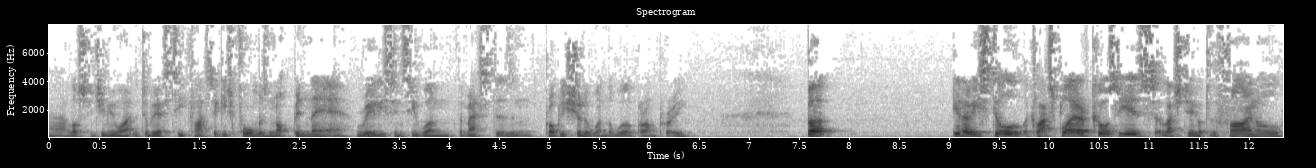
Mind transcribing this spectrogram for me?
Uh, lost to Jimmy White in the WST Classic. His form has not been there really since he won the Masters and probably should have won the World Grand Prix. But you know he's still a class player. Of course he is. Last year got to the final,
